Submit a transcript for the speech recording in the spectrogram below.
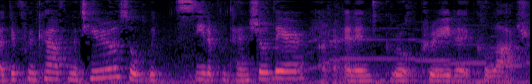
uh, different kind of materials, so we see the potential there, Okay. and then grow, create a collage.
